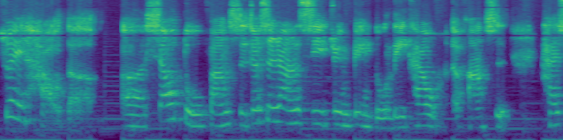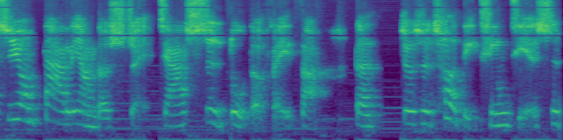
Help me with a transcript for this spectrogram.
最好的呃消毒方式，就是让细菌病毒离开我们的方式，还是用大量的水加适度的肥皂的，就是彻底清洁，是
